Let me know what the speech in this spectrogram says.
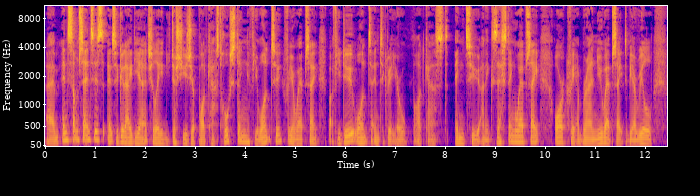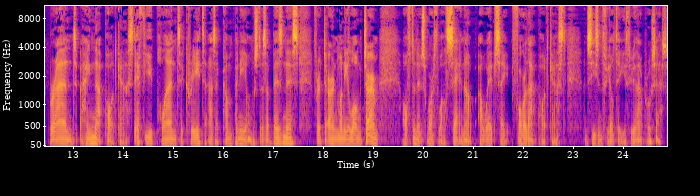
Um, in some senses, it's a good idea actually. Just use your podcast hosting if you want to for your website. But if you do want to integrate your podcast into an existing website or create a brand new website to be a real brand behind that podcast, if you plan to create it as a company, almost as a business for it to earn money long term, often it's worthwhile setting up a website for that podcast. And season three will take you through that process.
